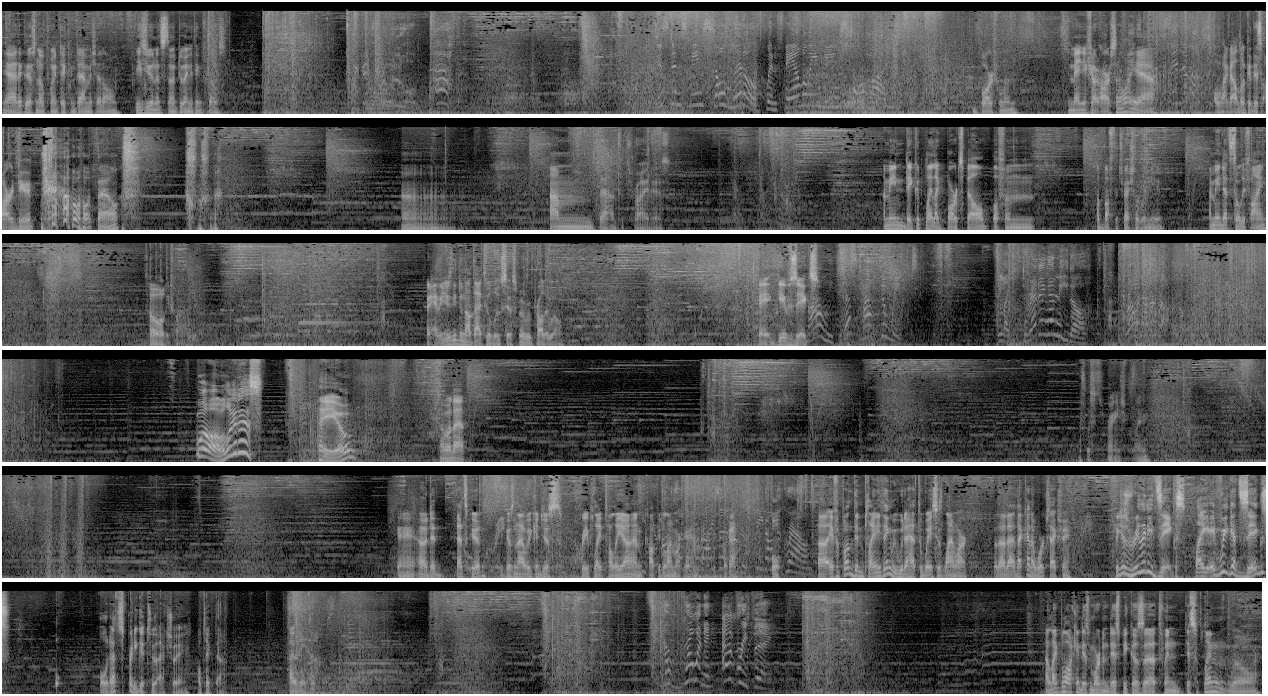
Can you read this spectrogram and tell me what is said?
Yeah, I think there's no point taking damage at all. These units don't do anything for us. Ah! Distance means so little when family means so much. Bartholin. The Manufactured Arsenal? Yeah. Oh my god, look at this art, dude. what the hell? uh, I'm down to try this. I mean, they could play like Bard spell, buff him above the threshold we need. I mean, that's totally fine. Totally fine. Okay, we just need to not die to elusives, but we probably will. Okay, give Ziggs. Now we just have to wait. Like threading a needle. Throw another rock. Whoa, look at this! Hey, yo. How about that? A strange play. Okay. Oh, did that's good because now we can just replay Taliyah and copy the landmark again. Okay. Cool. Uh, if opponent didn't play anything, we would have had to waste his landmark. But uh, that, that kind of works, actually. We just really need Ziggs. Like, if we get Ziggs. Oh, oh, that's pretty good, too, actually. I'll take that. I will I like blocking this more than this because uh, Twin Discipline will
